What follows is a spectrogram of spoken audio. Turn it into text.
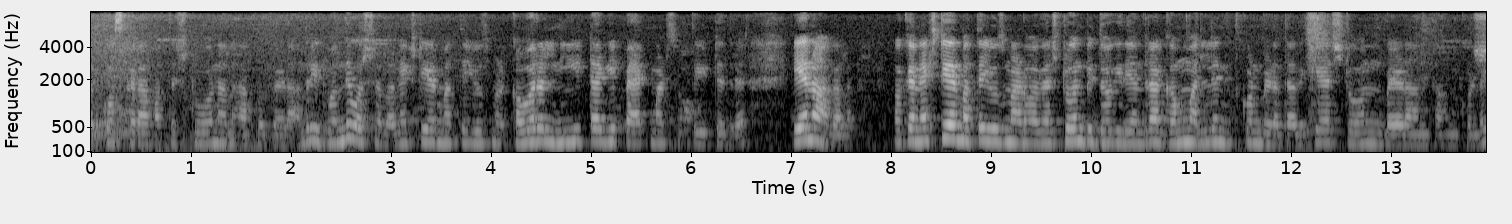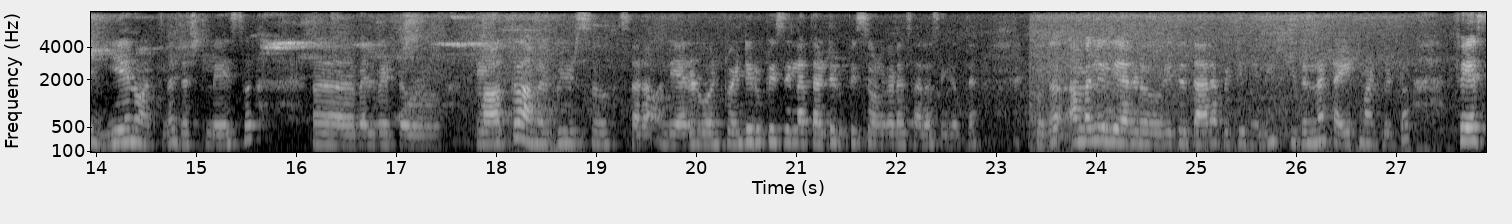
ಅದಕ್ಕೋಸ್ಕರ ಮತ್ತೆ ಸ್ಟೋನಲ್ಲಿ ಹಾಕೋದು ಬೇಡ. ಅಂದರೆ ಇದು ಒಂದೇ ವರ್ಷ ಅಲ್ಲ ನೆಕ್ಸ್ಟ್ ಇಯರ್ ಮತ್ತೆ ಯೂಸ್ ಮಾಡಿ ಕವರಲ್ಲಿ ನೀಟಾಗಿ ಪ್ಯಾಕ್ ಮಾಡಿ ಸುತ್ತಿ ಇಟ್ಟಿದ್ರೆ ಏನೂ ಆಗೋಲ್ಲ. ಓಕೆ ನೆಕ್ಸ್ಟ್ ಇಯರ್ ಮತ್ತೆ ಯೂಸ್ ಮಾಡುವಾಗ ಸ್ಟೋನ್ ಬಿದ್ದೋಗಿದೆ ಅಂದರೆ ಆ ಗಮ್ ಅಲ್ಲೇ ನಿಂತ್ಕೊಂಡು ಬಿಡುತ್ತೆ. ಅದಕ್ಕೆ ಸ್ಟೋನ್ ಬೇಡ ಅಂತ ಅಂದ್ಕೊಂಡೆ ಏನೂ ಹಾಕಿಲ್ಲ ಜಸ್ಟ್ ಲೇಸ್ ವೆಲ್ವೆಟ್ ಕ್ಲಾತು, ಆಮೇಲೆ ಬೀಡ್ಸು ಸರ. ಒಂದು ಎರಡು, ಒಂದು ಟ್ವೆಂಟಿ ರುಪೀಸ್ ಇಲ್ಲ, ತರ್ಟಿ ರುಪೀಸ್ ಒಳಗಡೆ ಸರ ಸಿಗುತ್ತೆ. ಹೌದು ಆಮೇಲೆ ಇಲ್ಲಿ ಎರಡು ಇದು ದಾರ ಬಿಟ್ಟಿದ್ದೀನಿ. ಇದನ್ನು ಟೈಟ್ ಮಾಡಿಬಿಟ್ಟು ಫೇಸ್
